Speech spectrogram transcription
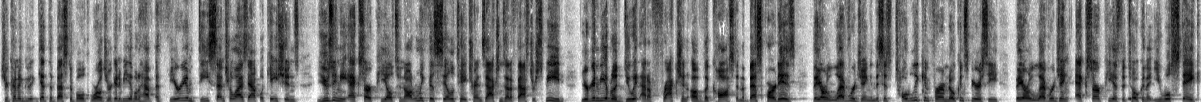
is you're going to get the best of both worlds. You're going to be able to have Ethereum decentralized applications using the XRPL to not only facilitate transactions at a faster speed, you're going to be able to do it at a fraction of the cost. And the best part is they are leveraging, and this is totally confirmed, no conspiracy. They are leveraging XRP as the token that you will stake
